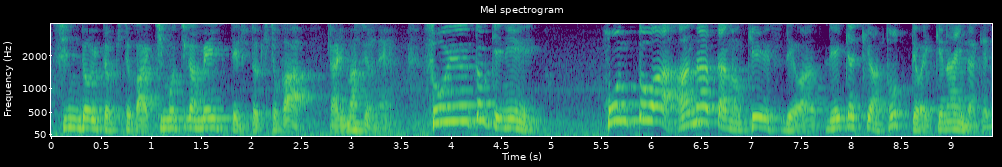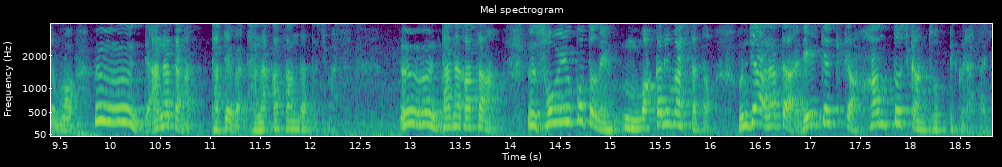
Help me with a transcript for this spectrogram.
しんどい時とか気持ちがめいってる時とかありますよね。そういう時に本当はあなたのケースでは冷却期間取ってはいけないんだけどもうんうんってあなたが例えば田中さんだとします。うんうん田中さん。そういうことね、うん、分かりましたと。じゃああなたは冷却期間半年間取ってください。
